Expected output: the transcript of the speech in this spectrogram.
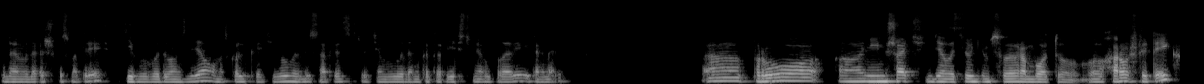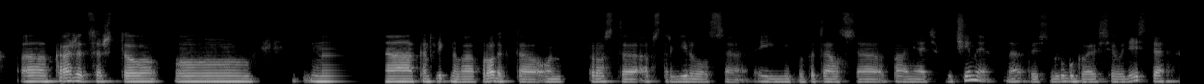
куда ему дальше посмотреть, какие выводы он сделал, насколько эти выводы соответствуют тем выводам, которые есть у него в голове и так далее. А, про а, не мешать делать людям свою работу. Хороший тейк. А, кажется, что на конфликтного продукта он просто абстрагировался и не попытался понять причины, да, то есть, грубо говоря, все его действия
